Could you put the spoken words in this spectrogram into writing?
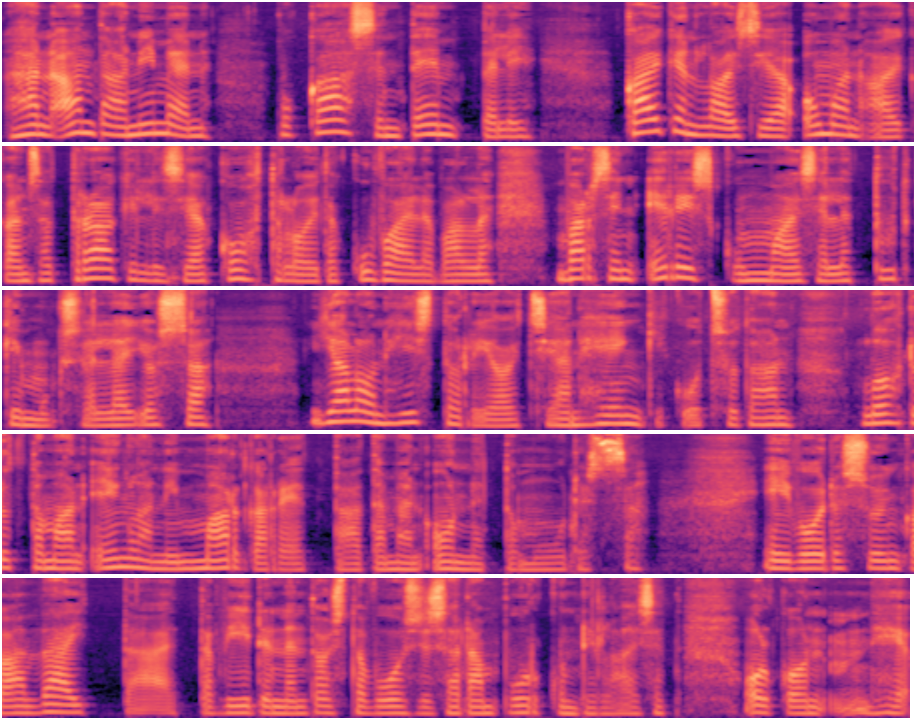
Hän antaa nimen Bokaasen temppeli kaikenlaisia oman aikansa traagillisia kohtaloita kuvailevalle varsin eriskummaiselle tutkimukselle, jossa Jalon historioitsijan henki kutsutaan lohduttamaan Englannin Margarettaa tämän onnettomuudessa. Ei voida suinkaan väittää, että 15 vuosisadan purkundilaiset, olkoon he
